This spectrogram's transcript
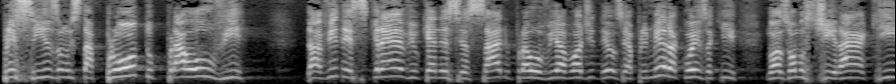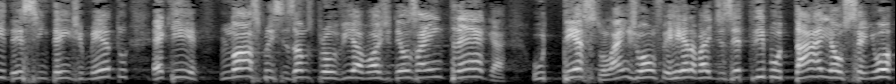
precisam estar pronto para ouvir. Davi descreve o que é necessário para ouvir a voz de Deus. E a primeira coisa que nós vamos tirar aqui desse entendimento é que nós precisamos para ouvir a voz de Deus a entrega. O texto lá em João Ferreira vai dizer: tributai ao Senhor,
